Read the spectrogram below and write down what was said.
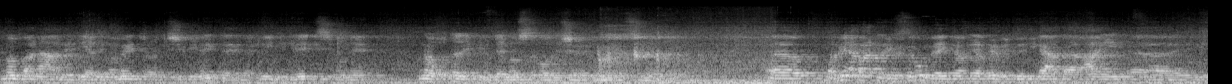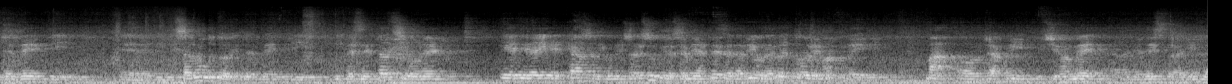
non banale di adeguamento alla disciplina interna e quindi di revisione una volta di più del nostro codice di comunicazione. Uh, la prima parte di questo convegno è ovviamente dedicata ai uh, interventi eh, di saluto, interventi di presentazione e direi che è il caso di cominciare subito, siamo in attesa dell'arrivo del rettore Manfredi, ma ho già qui vicino a me, alla mia destra, il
